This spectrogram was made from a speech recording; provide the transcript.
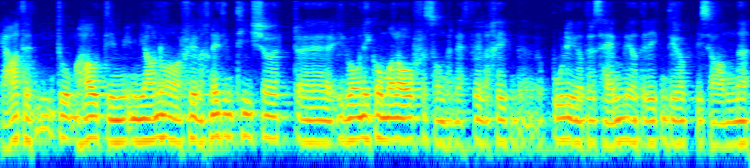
ja, dann tut man halt halt im, im Januar vielleicht nicht im T-Shirt äh, in die Wohnung rumlaufen, sondern hat vielleicht irgendein Pulli oder ein Hemd oder irgendwie etwas an.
